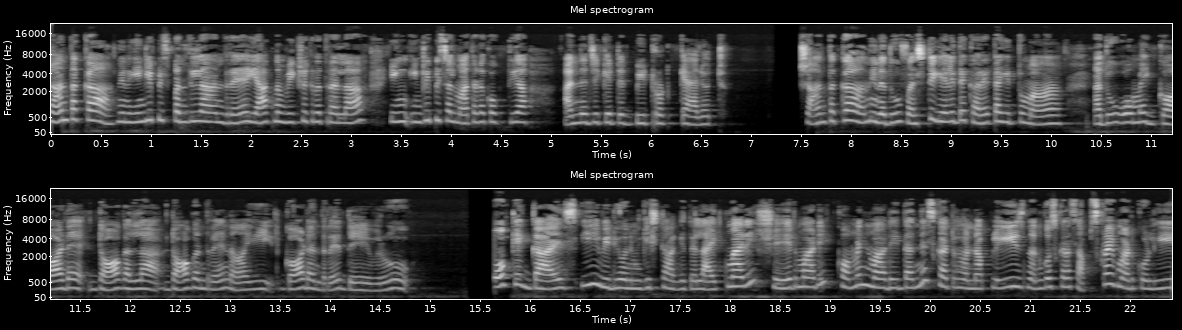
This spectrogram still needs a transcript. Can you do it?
ಶಾಂತಕ್ಕ, ನಿನಗೆ ಇಂಗ್ಲಿ ಪೀಸ್ ಬಂದಿಲ್ಲ ಅಂದರೆ ಯಾಕೆ ನಮ್ಮ ವೀಕ್ಷಕರ ಹತ್ರ ಎಲ್ಲ ಇಂಗ್ ಇಂಗ್ಲಿ ಪೀಸಲ್ಲಿ ಮಾತಾಡಕ್ಕೆ ಹೋಗ್ತೀಯಾ? ಅನ್ಎಜುಕೇಟೆಡ್ ಬೀಟ್ರೋಟ್ ಕ್ಯಾರೆಟ್ ಶಾಂತಕ್ಕ ನೀನದು ಫಸ್ಟಿಗೆ ಹೇಳಿದ್ದೆ ಕರೆಕ್ಟ್ ಆಗಿತ್ತು ಮಾ. ಅದು ಓ ಮೈ ಗಾಡೆ ಡಾಗ್ ಅಲ್ಲ. ಡಾಗ್ ಅಂದರೆ ನಾಯಿ. ಗಾಡ್ ಅಂದರೆ ದೇವರು. ಓಕೆ ಗಾಯ್ಸ್ ಈ ವಿಡಿಯೋ ನಿಮ್ಗೆ ಇಷ್ಟ ಆಗಿದೆ ಲೈಕ್ ಮಾಡಿ ಶೇರ್ ಮಾಡಿ ಕಾಮೆಂಟ್ ಮಾಡಿ ಧನ್ಯಸ್ ಕಾರ್ಟೂನನ್ನು ಪ್ಲೀಸ್ ನನಗೋಸ್ಕರ ಸಬ್ಸ್ಕ್ರೈಬ್ ಮಾಡ್ಕೊಳ್ಳಿ.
